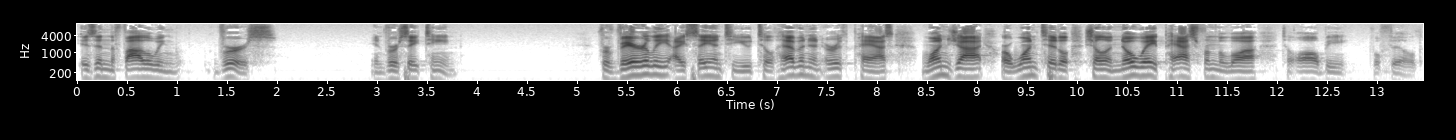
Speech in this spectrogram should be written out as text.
is in the following verse, in verse 18. For verily I say unto you, till heaven and earth pass, one jot or one tittle shall in no way pass from the law till all be fulfilled.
